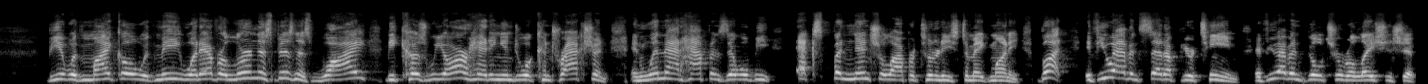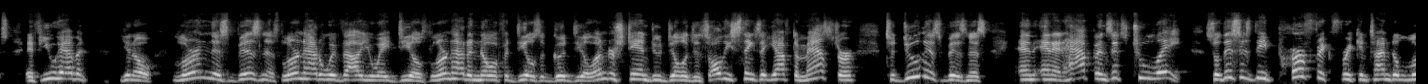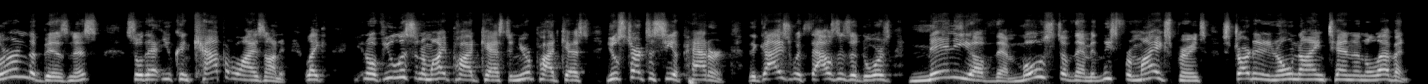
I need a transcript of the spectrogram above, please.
be it with Michael, with me, whatever, learn this business. Why? Because we are heading into a contraction. And when that happens, there will be exponential opportunities to make money. But if you haven't set up your team, if you haven't built your relationships, if you haven't you know, learn this business, learn how to evaluate deals, learn how to know if a deal's a good deal, understand due diligence, all these things that you have to master to do this business. And, and it happens, it's too late. So this is the perfect freaking time to learn the business so that you can capitalize on it. Like, you know, if you listen to my podcast and your podcast, you'll start to see a pattern. The guys with thousands of doors, many of them, most of them, at least from my experience, started in 09, 10, and 11.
